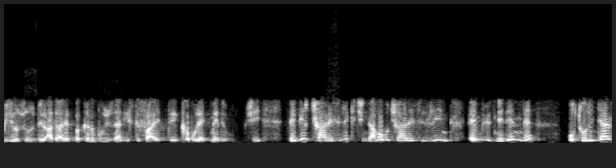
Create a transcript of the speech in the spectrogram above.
biliyorsunuz bir Adalet Bakanı bu yüzden istifa etti, kabul etmedi şey ve bir çaresizlik içinde. Ama bu çaresizliğin en büyük nedeni de otoriter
